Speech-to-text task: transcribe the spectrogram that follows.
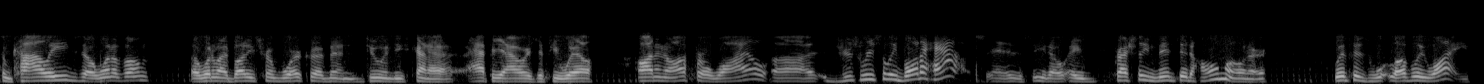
some colleagues. Uh, one of them uh, one of my buddies from work who have been doing these kind of happy hours, if you will, on and off for a while. Uh, just recently bought a house as you know a freshly minted homeowner with his w- lovely wife,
